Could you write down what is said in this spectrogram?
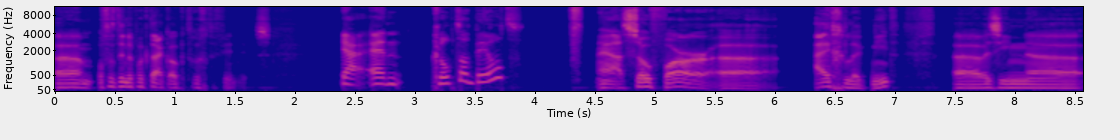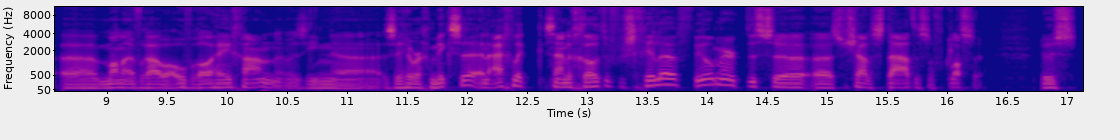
um, of dat in de praktijk ook terug te vinden is. Ja, en klopt dat beeld? Ja, so far uh, eigenlijk niet. Uh, we zien uh, mannen en vrouwen overal heen gaan. We zien ze heel erg mixen. En eigenlijk zijn de grote verschillen veel meer tussen sociale status of klasse. Dus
